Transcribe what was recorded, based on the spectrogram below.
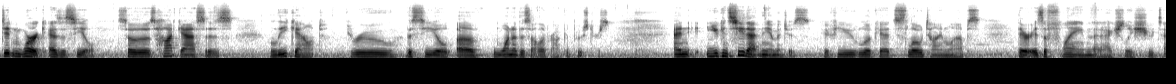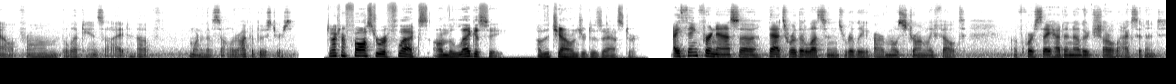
didn't work as a seal. So those hot gases leak out through the seal of one of the solid rocket boosters. And you can see that in the images. If you look at slow time lapse, there is a flame that actually shoots out from the left hand side of one of the solid rocket boosters. Dr. Foster reflects on the legacy of the Challenger disaster. I think for NASA, that's where the lessons really are most strongly felt. Of course, they had another shuttle accident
